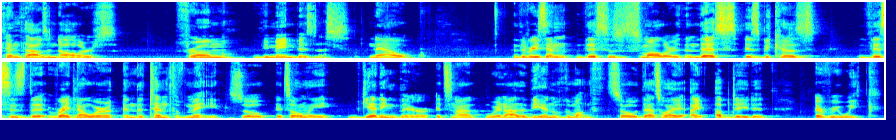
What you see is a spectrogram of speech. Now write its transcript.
$10,000 from the main business. Now, the reason this is smaller than this is because this is the right now we're in the 10th of May. So it's only getting there. It's not we're not at the end of the month. So that's why I update it every week.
